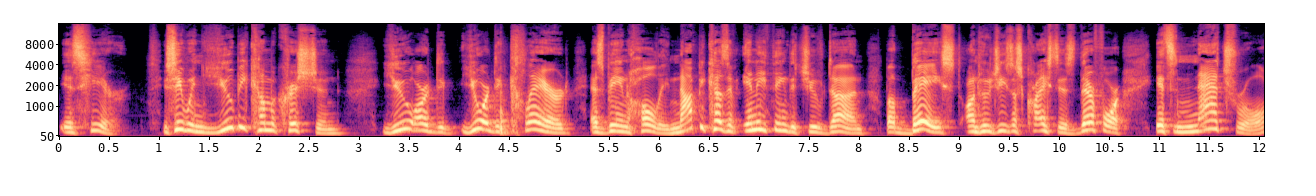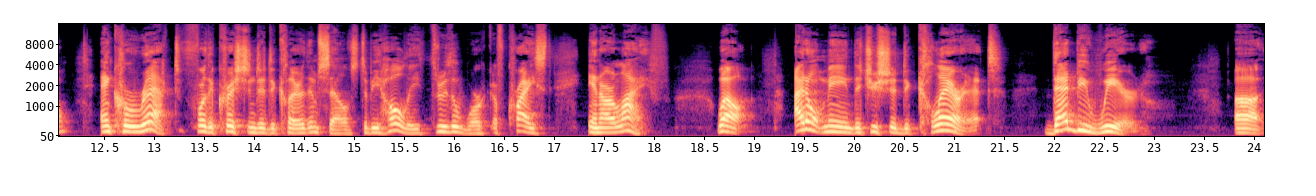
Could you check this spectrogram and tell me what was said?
is here. You see, when you become a Christian, you are, de- you are declared as being holy, not because of anything that you've done, but based on who Jesus Christ is. Therefore, it's natural and correct for the Christian to declare themselves to be holy through the work of Christ in our life. Well, I don't mean that you should declare it, that'd be weird. Uh,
